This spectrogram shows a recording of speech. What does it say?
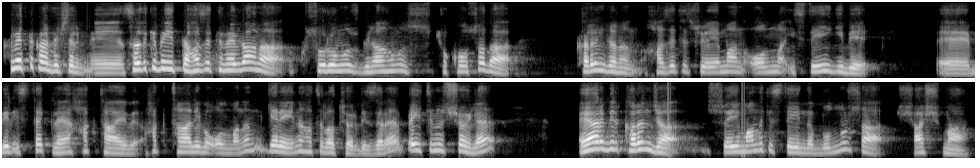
Kıymetli kardeşlerim, eee, sıradaki beyitte Hazreti Mevlana kusurumuz, günahımız çok olsa da karıncanın Hazreti Süleyman olma isteği gibi, eee, bir istekle hak talibi hak talibi olmanın gereğini hatırlatıyor bizlere. Beytimiz şöyle: Eğer bir karınca Süleymanlık isteğinde bulunursa şaşma,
